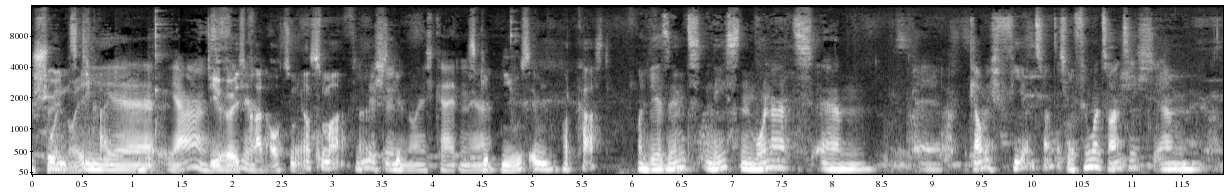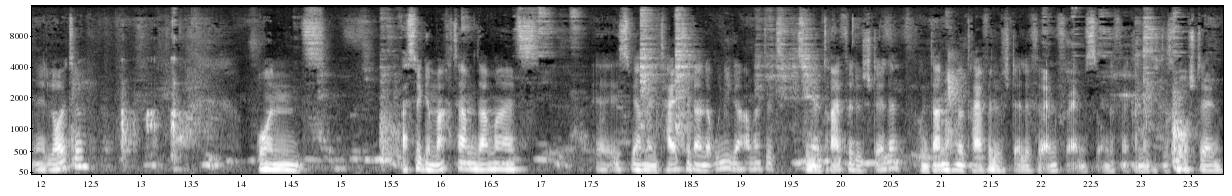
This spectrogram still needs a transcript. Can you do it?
Schöne Neuigkeiten. Die, ja, die höre ich gerade auch zum ersten Mal. Viele es schöne gibt, Neuigkeiten. Es ja. gibt News im Podcast. Und wir sind nächsten Monat, ähm, äh, glaube ich, 24 oder 25 ähm, äh, Leute. Und was wir gemacht haben damals, äh, ist, wir haben in Teilzeit an der Uni gearbeitet, zu einer Dreiviertelstelle und dann noch eine Dreiviertelstelle für N-Frames, ungefähr kann man sich das vorstellen.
